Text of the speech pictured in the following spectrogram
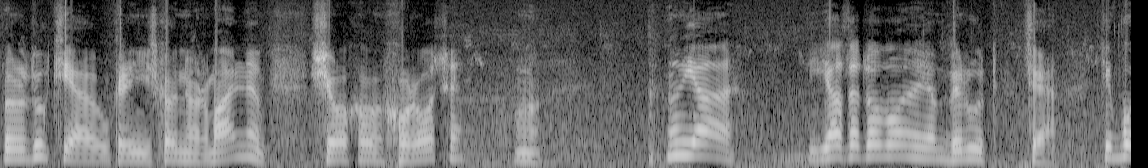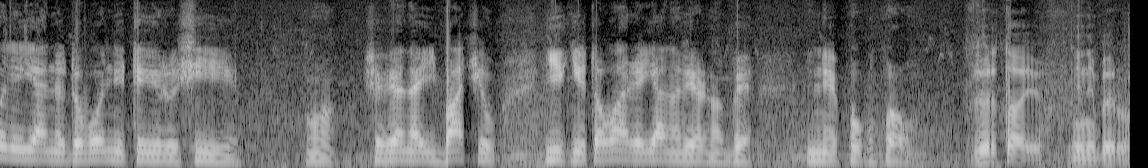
Продукція українська нормальна, все хо- хороше. Ну я, я задоволений, беру це. Тим більше я недовольний тією Росією. О, щоб я навіть бачив їхні товари, я, мабуть, би не покупав. Звертаю і не беру,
